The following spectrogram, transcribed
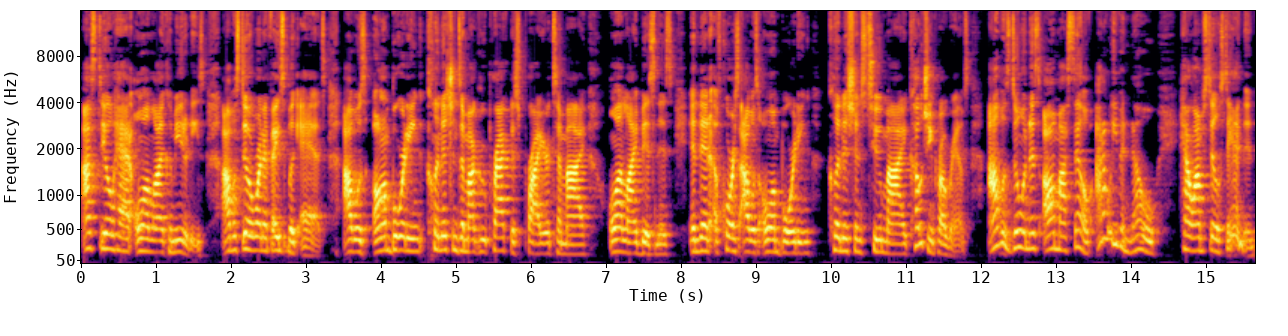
I still had online communities. I was still running Facebook ads. I was onboarding clinicians in my group practice prior to my online business. And then, of course, I was onboarding clinicians to my coaching programs. I was doing this all myself. I don't even know how I'm still standing,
